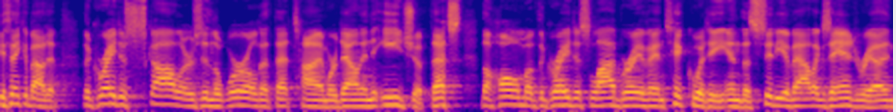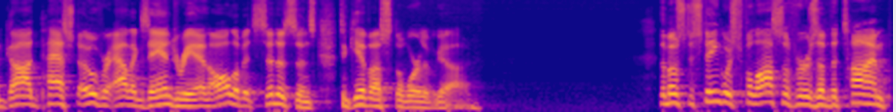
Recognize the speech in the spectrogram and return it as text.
You think about it, the greatest scholars in the world at that time were down in Egypt. That's the home of the greatest library of antiquity in the city of Alexandria. And God passed over Alexandria and all of its citizens to give us the Word of God. The most distinguished philosophers of the time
